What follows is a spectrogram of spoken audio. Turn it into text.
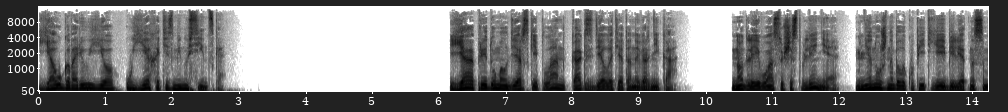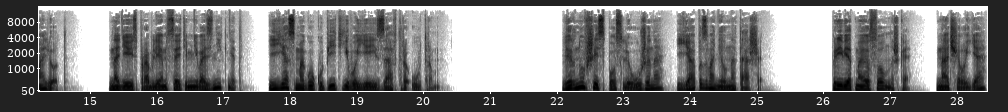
я уговорю ее уехать из Минусинска. Я придумал дерзкий план, как сделать это наверняка. Но для его осуществления мне нужно было купить ей билет на самолет. Надеюсь, проблем с этим не возникнет, и я смогу купить его ей завтра утром. Вернувшись после ужина, я позвонил Наташе. «Привет, мое солнышко!» — начал я,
